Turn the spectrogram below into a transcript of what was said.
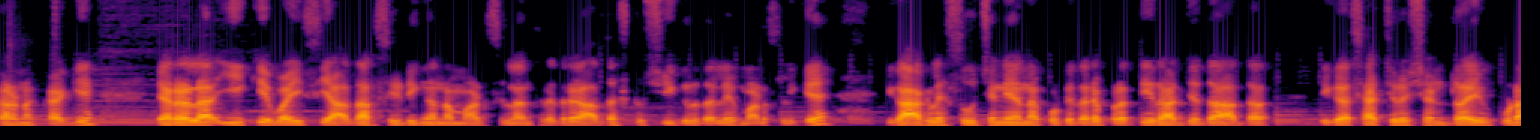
ಕಾರಣಕ್ಕಾಗಿ ಯಾರೆಲ್ಲ E K Y C Aadhaar ಸೀಡಿಂಗನ್ನು ಮಾಡಿಸಿಲ್ಲ ಅಂತ ಹೇಳಿದರೆ ಆದಷ್ಟು ಶೀಘ್ರದಲ್ಲೇ ಮಾಡಿಸ್ಲಿಕ್ಕೆ ಈಗಾಗಲೇ ಸೂಚನೆಯನ್ನು ಕೊಟ್ಟಿದ್ದಾರೆ. ಪ್ರತಿ ರಾಜ್ಯದ ಅದ ಈಗ ಸ್ಯಾಚುರೇಷನ್ ಡ್ರೈವ್ ಕೂಡ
